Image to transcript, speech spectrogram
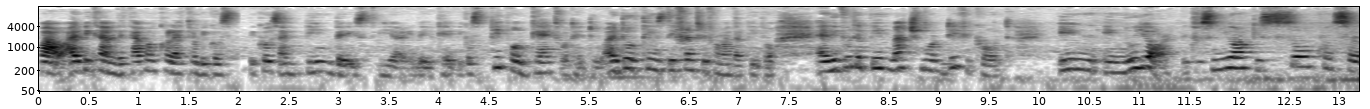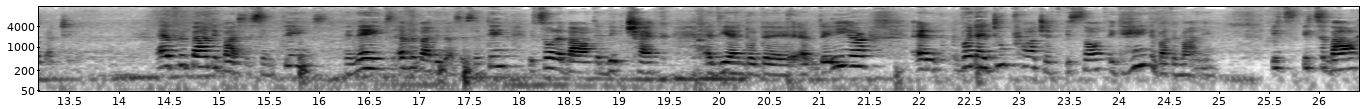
wow, I became the type of collector because because I'm being based here in the UK because people get what I do. I do things differently from other people, and it would have been much more difficult in in New York because New York is so conservative. Everybody buys the same things, the names. Everybody does the same thing. It's all about a big check at the end of the of the year. And when I do project, it's not again about the money. It's it's about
